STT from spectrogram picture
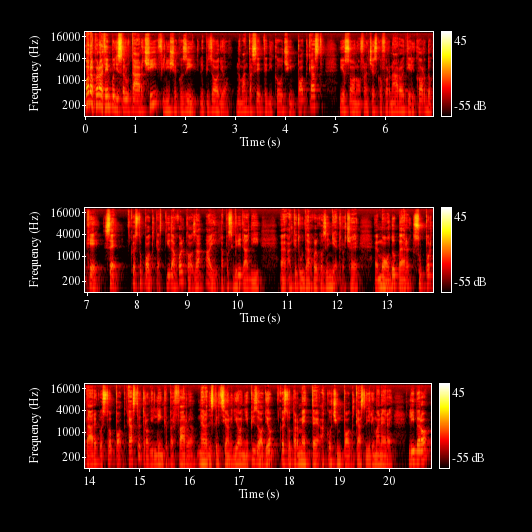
Ora però è tempo di salutarci, finisce così l'episodio 97 di Coaching Podcast. Io sono Francesco Fornaro e ti ricordo che se questo podcast ti dà qualcosa hai la possibilità di eh, anche tu dare qualcosa indietro. C'è eh, modo per supportare questo podcast, trovi il link per farlo nella descrizione di ogni episodio. Questo permette a Coaching Podcast di rimanere libero,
